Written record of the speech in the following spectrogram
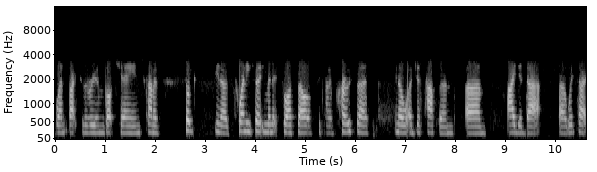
went back to the room, got changed, kind of took, you know, 20, 30 minutes to ourselves to kind of process, you know, what had just happened. Um, I did that, uh, which I,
